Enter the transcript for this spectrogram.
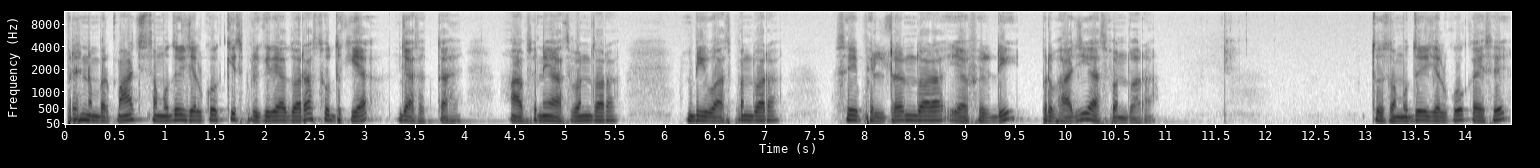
प्रश्न नंबर पाँच, समुद्री जल को किस प्रक्रिया द्वारा शुद्ध किया जा सकता है? ऑप्शन ए आसवन द्वारा। बी वाष्पन द्वारा, सी फिल्टरन द्वारा या फिर डी प्रभाजी आसपन द्वारा। तो समुद्री जल को कैसे,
